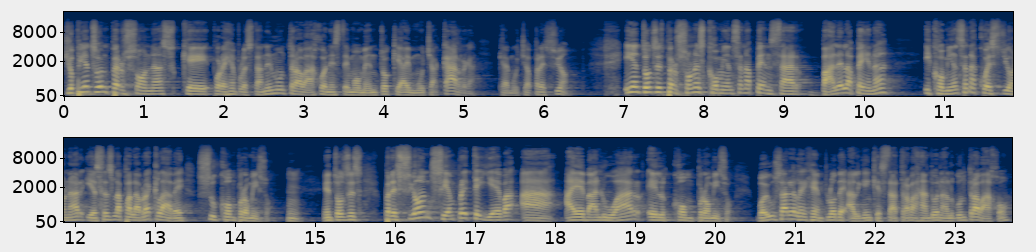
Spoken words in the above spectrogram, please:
Yo pienso en personas que, por ejemplo, están en un trabajo en este momento que hay mucha carga, que hay mucha presión. Y entonces personas comienzan a pensar, ¿vale la pena? Y comienzan a cuestionar, y esa es la palabra clave, su compromiso. Mm. Entonces, presión siempre te lleva a, a evaluar el compromiso. Voy a usar el ejemplo de alguien que está trabajando en algún trabajo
